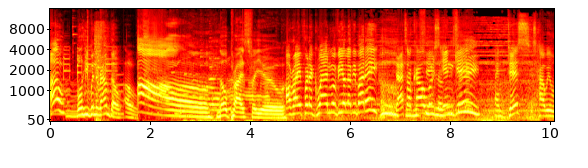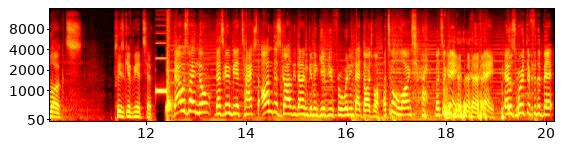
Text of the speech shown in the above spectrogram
oh. Will he win the round though? Oh. Oh, no prize for you. All right, for the grand reveal, everybody. That's how Kyle see, looks in game, and this is how he looked. Please give me a tip. That was my note that's gonna be attached on this godly that I'm gonna give you for winning that dodgeball. That took a long time, but it's okay. It's okay. It was worth it for the bit.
